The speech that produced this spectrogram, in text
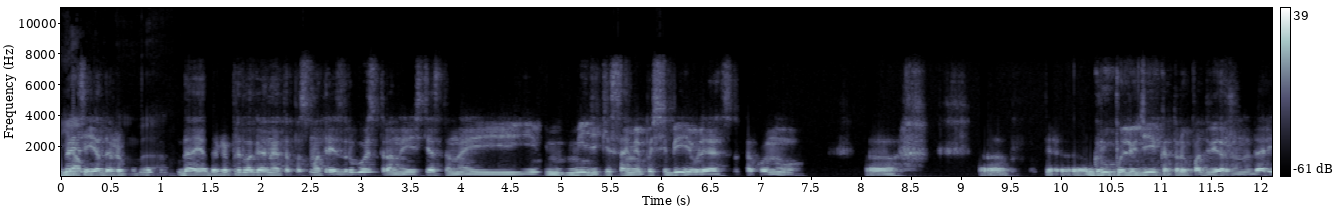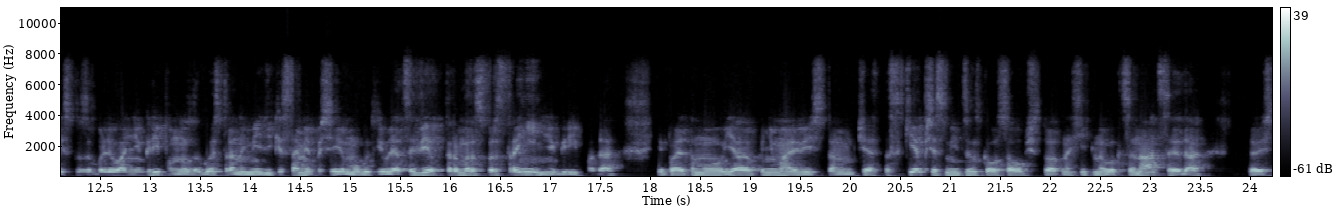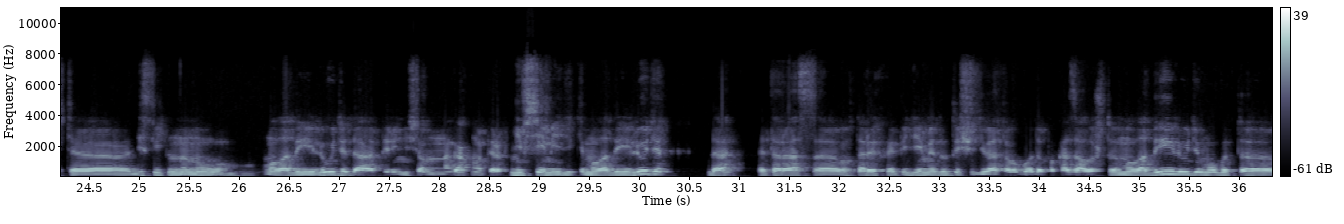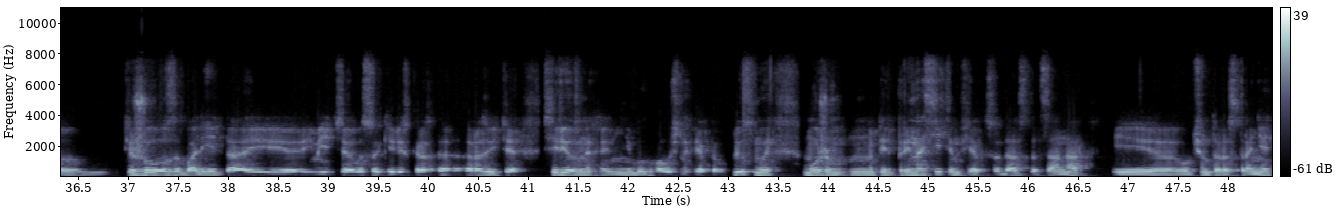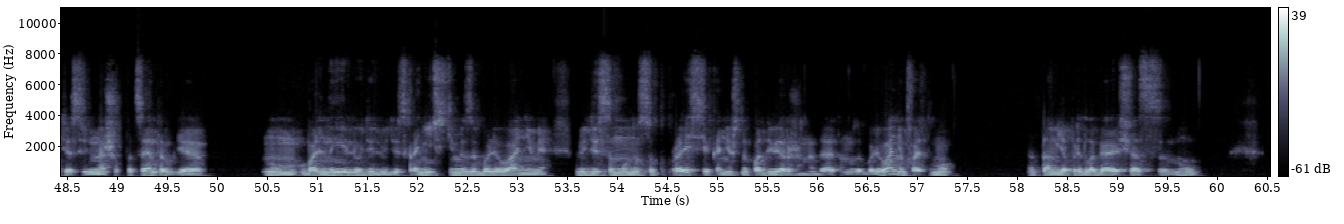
Знаете, я, я даже, да. да, я даже предлагаю на это посмотреть с другой стороны, естественно, и, и медики сами по себе являются такой, ну, э, э, группой людей, которые подвержены да, риску заболевания гриппом, но с другой стороны медики сами по себе могут являться вектором распространения гриппа, да, и поэтому я понимаю весь там часто скепсис медицинского сообщества относительно вакцинации, да, то есть э, действительно, ну, молодые люди, да, перенесем на ногах. Ну, во-первых, не все медики молодые люди, да, это раз. Э, во-вторых, эпидемия 2009 года показала, что и молодые люди могут э, тяжело заболеть, да, и иметь высокий риск э, развития серьезных неблагополучных эффектов. Плюс мы можем приносить инфекцию, да, в стационар и, в общем-то, распространять ее среди наших пациентов, где ну, больные люди, люди с хроническими заболеваниями, люди с иммуносупрессией, конечно, подвержены да, этому заболеванию, поэтому там я предлагаю сейчас ну,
